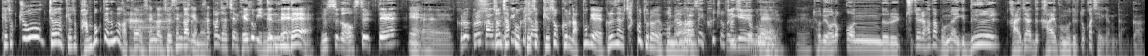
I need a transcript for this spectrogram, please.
계속 쭉 저는 계속 반복되는 것 같아요. 아, 생각 저 생각에는 사 건 자체는 계속 있는데 됐는데, 뉴스가 없을 때 예. 예. 그럴 그럴 가능성이 저는 자꾸 계속 계속 그런 나쁘게 그런 생각이 자꾸 들어요 보면 그럴 가능성이 크죠. 그러니까 이게 뭐 네. 예. 저도 여러 건들을 취재를 하다 보면 이게 늘 가해자들 가해 부모들이 똑같이 얘기합니다. 그러니까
